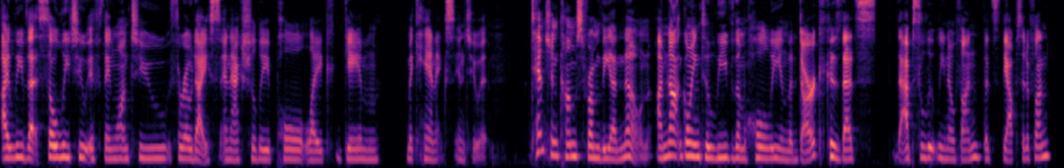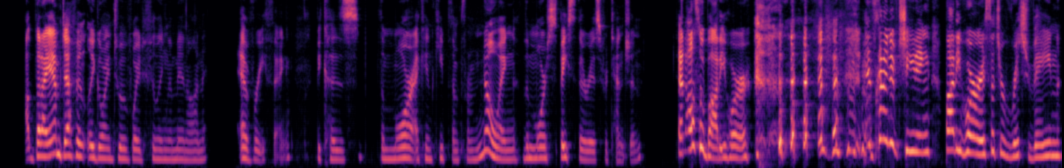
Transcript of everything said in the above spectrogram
I leave that solely to if they want to throw dice and actually pull like game mechanics into it. Tension comes from the unknown. I'm not going to leave them wholly in the dark because that's absolutely no fun. That's the opposite of fun. Uh, But I am definitely going to avoid filling them in on everything because the more I can keep them from knowing, the more space there is for tension. And also body horror. it's kind of cheating. Body horror is such a rich vein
